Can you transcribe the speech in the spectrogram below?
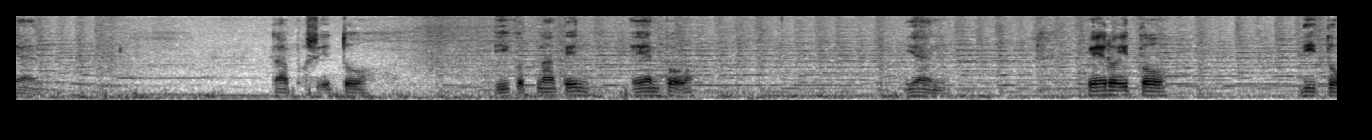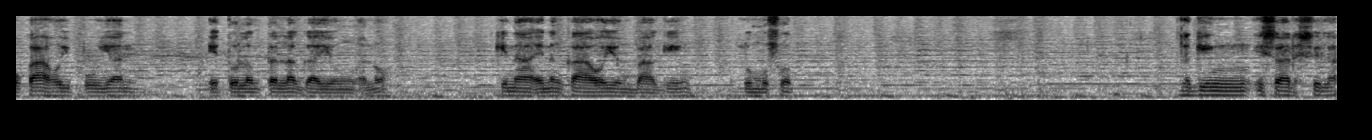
yan. Tapos ito. Ikot natin. Ayan po. Oh. yan. Pero ito dito kahoy po yan. Ito lang talaga yung ano kinain ng kahoy yung baging. Lumusot naging isa sila.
